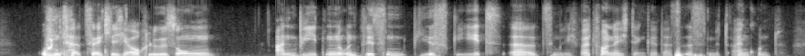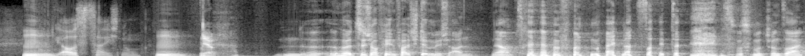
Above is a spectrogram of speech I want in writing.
und tatsächlich auch Lösungen anbieten und wissen, wie es geht, äh, ziemlich weit vorne. Ich denke, das ist mit ein Grund mhm. die Auszeichnung. Mhm. Ja. Äh, hört sich auf jeden Fall stimmig an, ja, von meiner Seite. Das muss man schon sagen.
